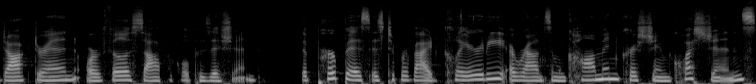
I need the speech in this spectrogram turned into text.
doctrine, or philosophical position. The purpose is to provide clarity around some common Christian questions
